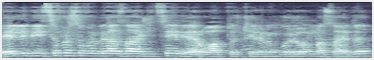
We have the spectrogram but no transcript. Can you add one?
Belli bir 0-0 biraz daha gitseydi eğer o Abdülkerim'in golü olmasaydı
